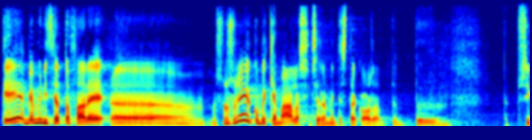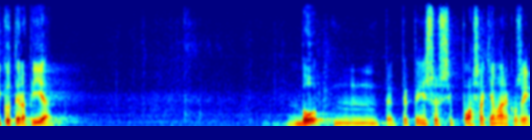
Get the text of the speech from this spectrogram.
che abbiamo iniziato a fare, eh, non so neanche come chiamarla sinceramente sta cosa, psicoterapia boh, mm, penso si possa chiamare così.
